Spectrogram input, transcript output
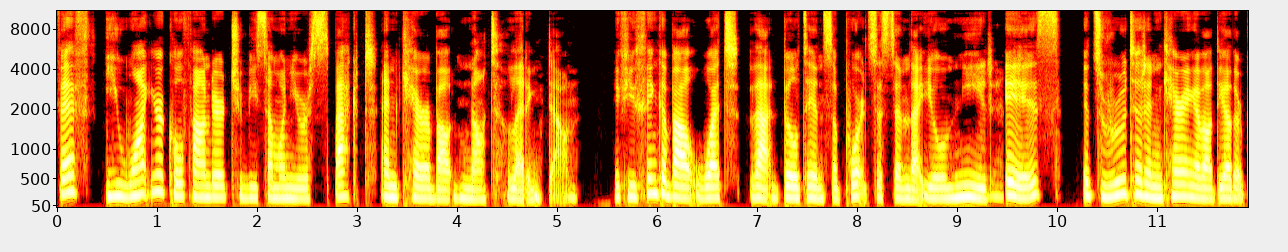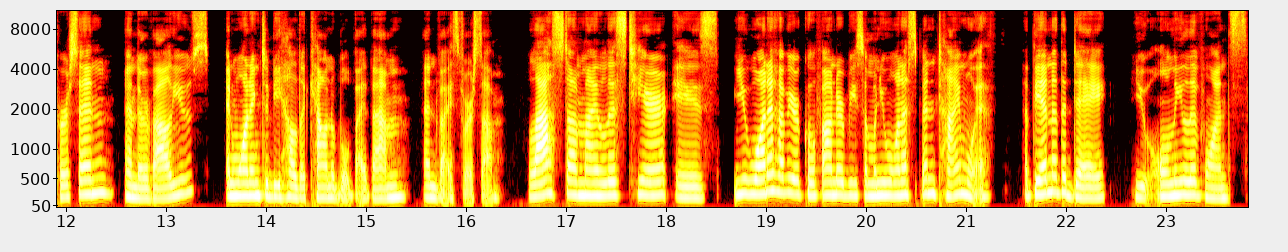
Fifth, you want your co founder to be someone you respect and care about not letting down. If you think about what that built in support system that you'll need is, it's rooted in caring about the other person and their values and wanting to be held accountable by them and vice versa. Last on my list here is you want to have your co founder be someone you want to spend time with. At the end of the day, you only live once.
